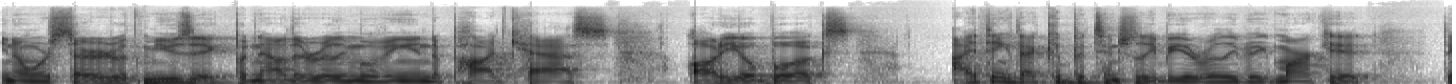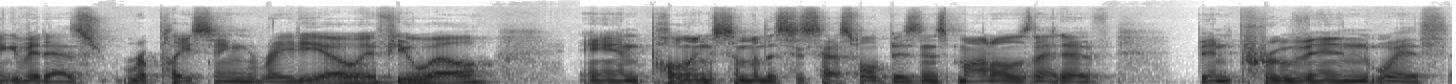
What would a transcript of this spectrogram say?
You know, we're started with music, but now they're really moving into podcasts, audiobooks. I think that could potentially be a really big market. Think of it as replacing radio, if you will, and pulling some of the successful business models that have been proven with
